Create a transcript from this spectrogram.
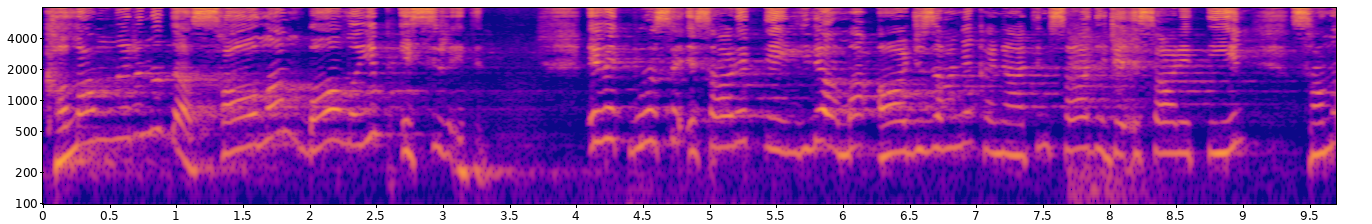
Kalanlarını da sağlam bağlayıp esir edin. Evet burası esaretle ilgili ama acizane kanaatim sadece esaret değil, sana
